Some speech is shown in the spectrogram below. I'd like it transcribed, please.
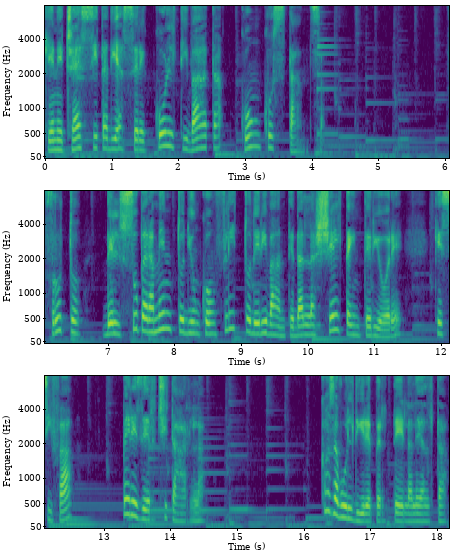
che necessita di essere coltivata con costanza. Frutto del superamento di un conflitto derivante dalla scelta interiore che si fa per esercitarla. Cosa vuol dire per te la lealtà?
